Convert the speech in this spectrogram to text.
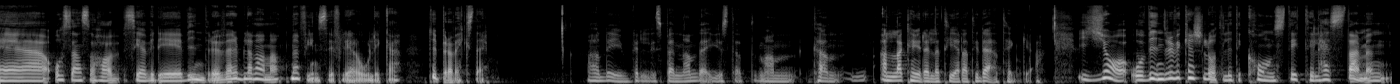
Eh, och sen så har, ser vi det i vindruvor bland annat, men finns i flera olika typer av växter. Ja, det är väldigt spännande just att man kan, alla kan ju relatera till det, tänker jag. Ja, och vindruvor kanske låter lite konstigt till hästar, men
